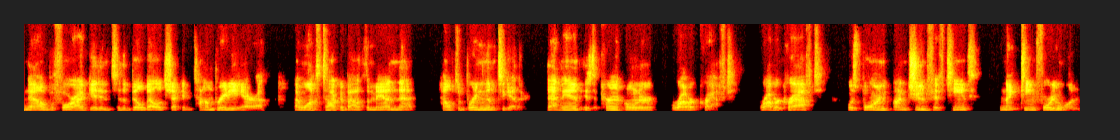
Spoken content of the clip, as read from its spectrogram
Now, before I get into the Bill Belichick and Tom Brady era, I want to talk about the man that helped bring them together. That man is the current owner, Robert Kraft. Robert Kraft was born on June 15th, 1941,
